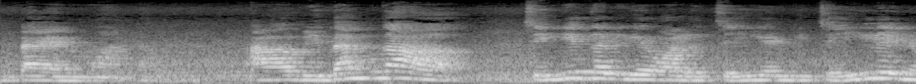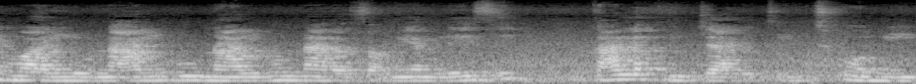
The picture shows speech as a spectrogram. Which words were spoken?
ఉంటాయన్నమాట. ఆ విధంగా చెయ్యగలిగే వాళ్ళు చెయ్యండి. చెయ్యలేని వాళ్ళు నాలుగు నాలుగున్నర సమయం లేచి కాలకృత్యాలు తీర్చుకొని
